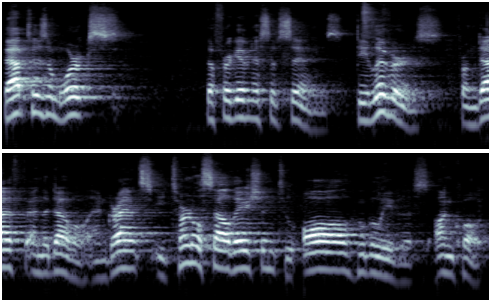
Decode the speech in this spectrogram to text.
Baptism works the forgiveness of sins, delivers from death and the devil, and grants eternal salvation to all who believe this. Unquote.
